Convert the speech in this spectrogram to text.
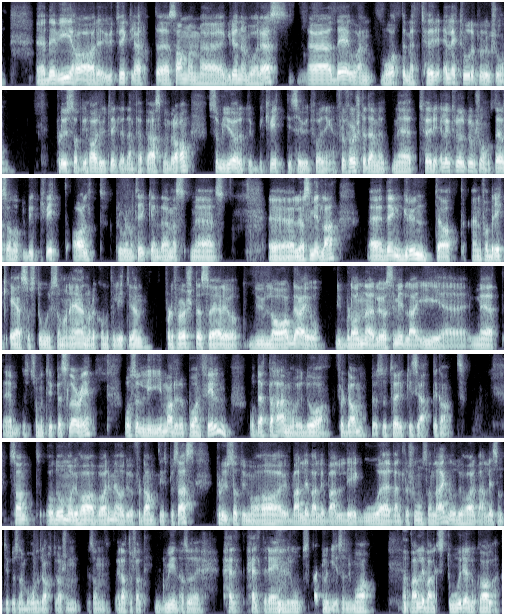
Eh, det vi har utviklet eh, sammen med gründeren vår, eh, det er jo en måte med tørrelektrodeproduksjon. Pluss at vi har utviklet en PPS-membran som gjør at du blir kvitt disse utfordringene. For det første det med, med tørrelektrodeproduksjon. Det er sånn at du blir kvitt alt problematikken det med, med eh, løsemidler. Eh, det er en grunn til at en fabrikk er så stor som den er når det kommer til litium. For det første så er det jo at du lager jo du blander løsemidler i, eh, med, eh, som en type slurry, og så limer du det på en film. Og dette her må jo da fordampes og tørkes i etterkant. Sant? og da må du ha varme og du har fordampningsprosess, pluss at du må ha veldig veldig, veldig gode ventilasjonsanlegg, og du har veldig sånn type sånn månedrakt. Du har sånn, sånn, rett og slett green, altså helt, helt ren romsteknologi, så du må ha veldig, veldig store lokaler.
